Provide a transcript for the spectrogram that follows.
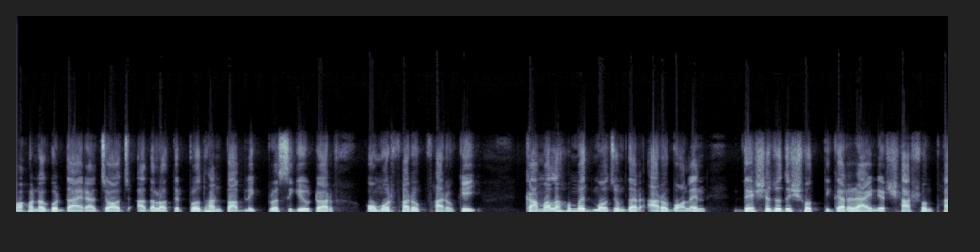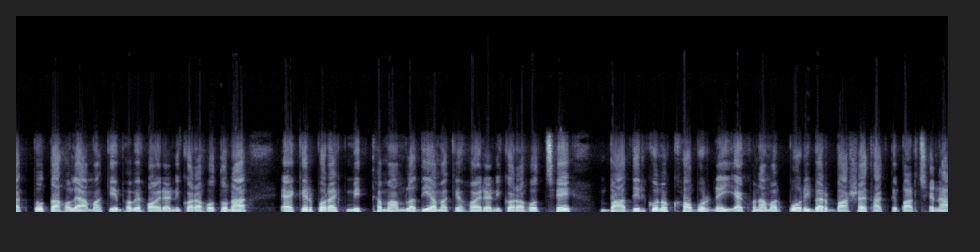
মহানগর দায়রা জজ, আদালতের প্রধান পাবলিক প্রসিকিউটর ওমর ফারুক ফারুকি। কামাল আহমেদ মজুমদার আরও বলেন, দেশে যদি সত্যিকারের আইনের শাসন থাকতো, তাহলে আমাকে এভাবে হয়রানি করা হতো না। একের পর এক মিথ্যা মামলা দিয়ে আমাকে হয়রানি করা হচ্ছে। বাদীর কোনো খবর নেই, এখন আমার পরিবার বাসায় থাকতে পারছে না।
